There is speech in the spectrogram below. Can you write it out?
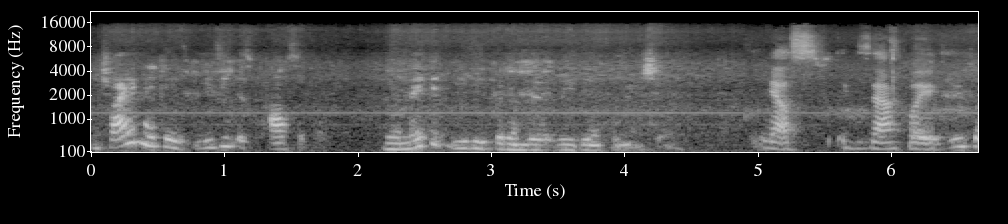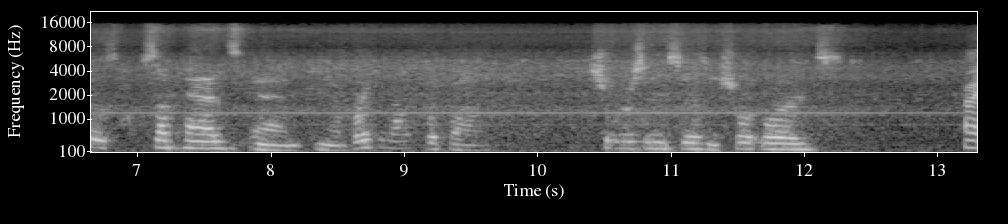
and try to make it as easy as possible. You know, make it easy for them to read the information. Yes, exactly. So use those subheads and you know break it up with uh, shorter sentences and short words. Uh,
